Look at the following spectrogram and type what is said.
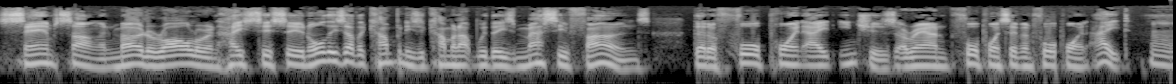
Samsung and Motorola and HTC and all these other companies are coming up with these massive phones that are 4.8 inches, around 4.7, 4.8. Hmm.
